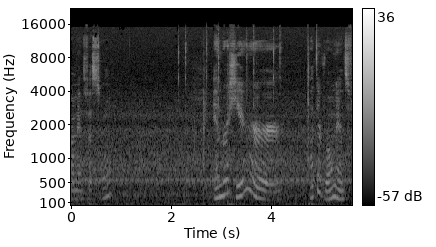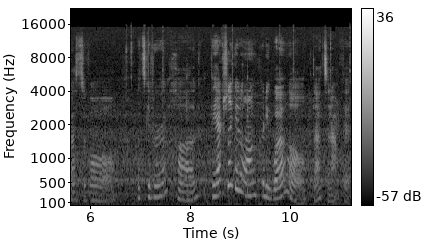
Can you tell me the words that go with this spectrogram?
romance festival. And we're here at the romance festival. Let's give her a hug. They actually get along pretty well. That's an outfit.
